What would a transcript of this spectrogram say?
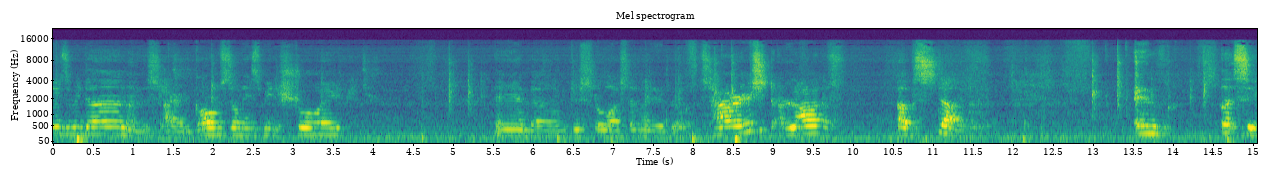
needs to be done, and this iron golem still needs to be destroyed. And um, just a lot of stuff I need to build with this tower. It's just a lot of, of stuff. And let's see,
